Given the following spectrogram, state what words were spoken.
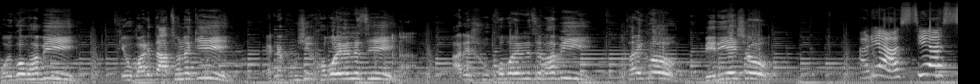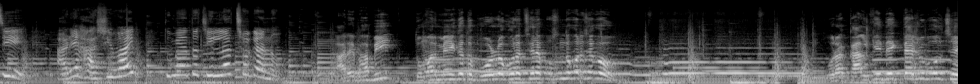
কই গো ভাবি? কেউ বাড়িতে আছো নাকি? একটা খুশির খবর এনেছি। আরে সুখবর এনেছে ভাবি। কোথায় গো? বেরিয়ে এসো। আরে আসছি আসছি। আরে হাসি ভাই তুমি এত চিল্লাচ্ছ কেন? আরে ভাবি তোমার মেয়েকে তো বড়লো ঘরে ছেলে পছন্দ করেছে গো। ওরা কালকে দেখতে আসব বলছে।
